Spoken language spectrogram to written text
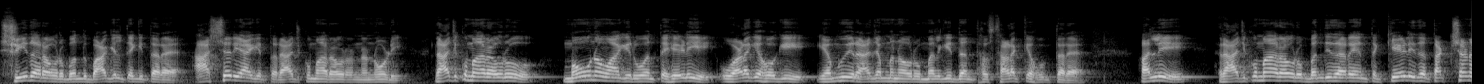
ಶ್ರೀಧರ್ ಅವರು ಬಂದು ಬಾಗಿಲು ತೆಗಿತಾರೆ ಆಶ್ಚರ್ಯ ಆಗಿತ್ತು ರಾಜ್ಕುಮಾರ್ ಅವರನ್ನು ನೋಡಿ. ರಾಜ್ಕುಮಾರ್ ಅವರು ಮೌನವಾಗಿರುವಂತ ಹೇಳಿ ಒಳಗೆ ಹೋಗಿ ಎಂ ವಿ ರಾಜಮ್ಮನವರು ಮಲಗಿದ್ದಂಥ ಸ್ಥಳಕ್ಕೆ ಹೋಗ್ತಾರೆ. ಅಲ್ಲಿ ರಾಜ್ಕುಮಾರ್ ಅವರು ಬಂದಿದ್ದಾರೆ ಅಂತ ಕೇಳಿದ ತಕ್ಷಣ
